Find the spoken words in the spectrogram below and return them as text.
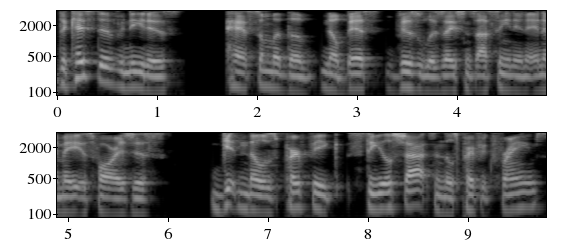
the case of Vanitas has some of the you know best visualizations I've seen in anime as far as just getting those perfect still shots and those perfect frames.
